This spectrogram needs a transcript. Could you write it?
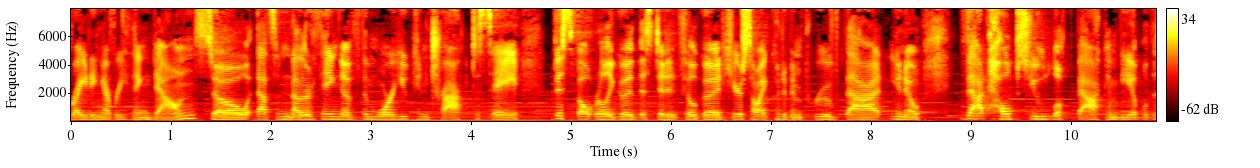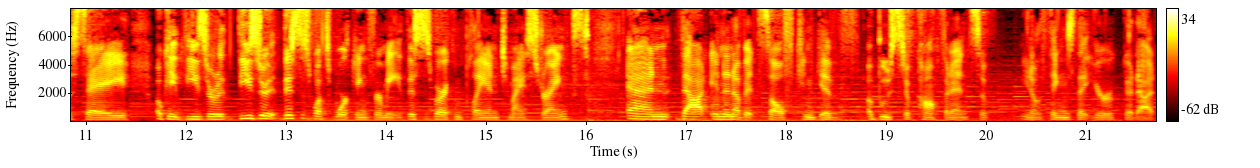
writing everything down. So that's another thing of the more you can track to say, this felt really good, this didn't feel good, here's how I could have improved that, you know, that helps you look back and be able to say, okay, these are these are this is what's working for me. This is where I can play into my strengths. And that in and of itself can give a boost of confidence of, you know, things that you're good at.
